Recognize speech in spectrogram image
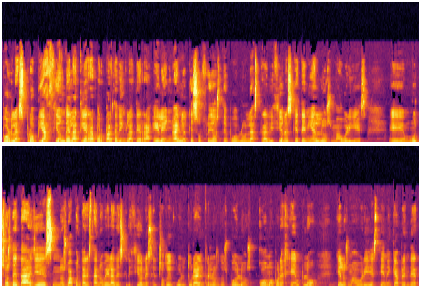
por la expropiación de la tierra por parte de Inglaterra, el engaño que sufrió este pueblo, las tradiciones que tenían los maoríes. Eh, muchos detalles nos va a contar esta novela, descripciones, el choque cultural entre los dos pueblos, como por ejemplo que los maoríes tienen que aprender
